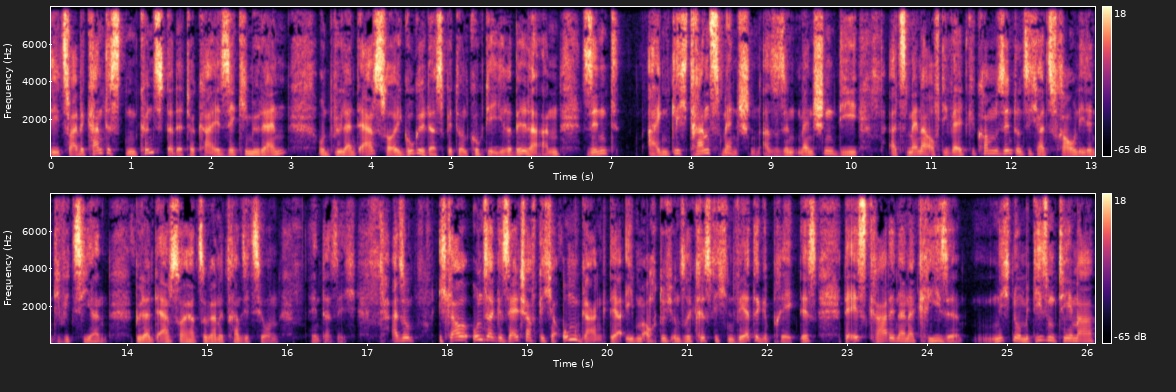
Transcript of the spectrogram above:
Die zwei bekanntesten Künstler der Türkei, Seki Müren und Bülent Ersoy, google das bitte und guck dir ihre Bilder an, sind eigentlich Transmenschen, also sind Menschen, die als Männer auf die Welt gekommen sind und sich als Frauen identifizieren. Bülent Ersoy hat sogar eine Transition hinter sich. Also ich glaube, unser gesellschaftlicher Umgang, der eben auch durch unsere christlichen Werte geprägt ist, der ist gerade in einer Krise. Nicht nur mit diesem Thema,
